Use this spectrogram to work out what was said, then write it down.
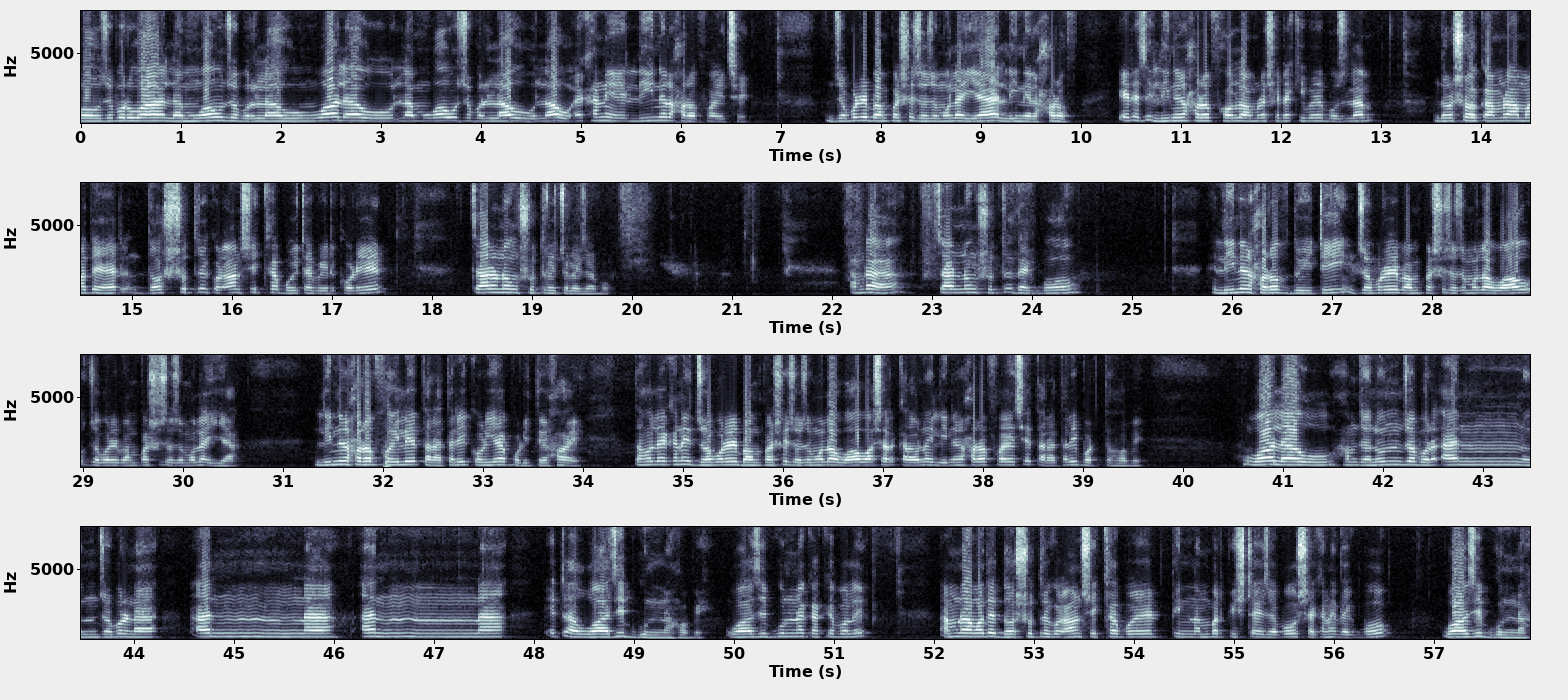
ওয়াও জবর ওয়া লাম ওয়াও জবর লাউ, ওয়া লাউ লাম ওয়াও জবর লাউ লাউ এখানে লিনের হরফ হয়েছে। জবরের বাম পাশে যজমলা ইয়া লিনের হরফ। এটা যে লিনের হরফ হলো আমরা সেটা কীভাবে বুঝলাম? দর্শক, আমরা আমাদের দশ সূত্রে কোরআন শিক্ষা বইটা বের করে চার নং সূত্রে চলে যাব। আমরা চার নং সূত্রে দেখব। লিনের হরফ দুইটি, জবরের বাম পাশে যজমলা ওয়াও, জবরের বাম পাশে যজমলা ইয়া। লিনের হরফ হইলে তাড়াতাড়ি করিয়া পড়িতে হয়। তাহলে এখানে জবরের বাম পাশে যজমলা ওয়াও আসার কারণে লিনের হরফ হয়েছে, তাড়াতাড়ি পড়তে হবে। ওয়া ওয়ালাউ হামজা নুন জবর আন, নুন জবর না আন্না আন্না এটা ওয়াজিব গুন্না হবে। ওয়াজিব গুন্না কাকে বলে? আমরা আমাদের দশ সূত্রে কোরআন শিক্ষা বইয়ের তিন নম্বর পৃষ্ঠায় যাব, সেখানে দেখব, ওয়াজিব গুন্না।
